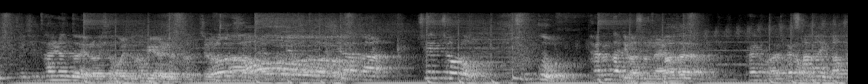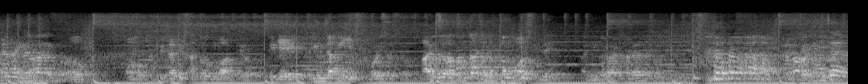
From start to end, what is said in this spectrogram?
2018년도에 러시아 월드컵이 열렸었죠. 그렇죠. 아, 최초로 8강까지 갔었나요? 맞아요. 8강 맞아요. 4강인가 8강인가? 팔강인 거. 어, 어, 그때까지 갔던 것 같아요. 되게 굉장히 멋있었죠. 아, 4강까지 갔던 것 같은데? 아닌가? 잘해야 될것 같아요. 맞아요.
